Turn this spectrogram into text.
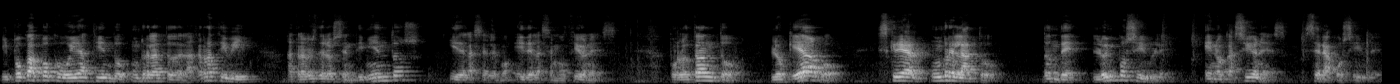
y poco a poco voy haciendo un relato de la guerra civil a través de los sentimientos y de las, y de las emociones. Por lo tanto, lo que hago es crear un relato donde lo imposible, en ocasiones, será posible.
